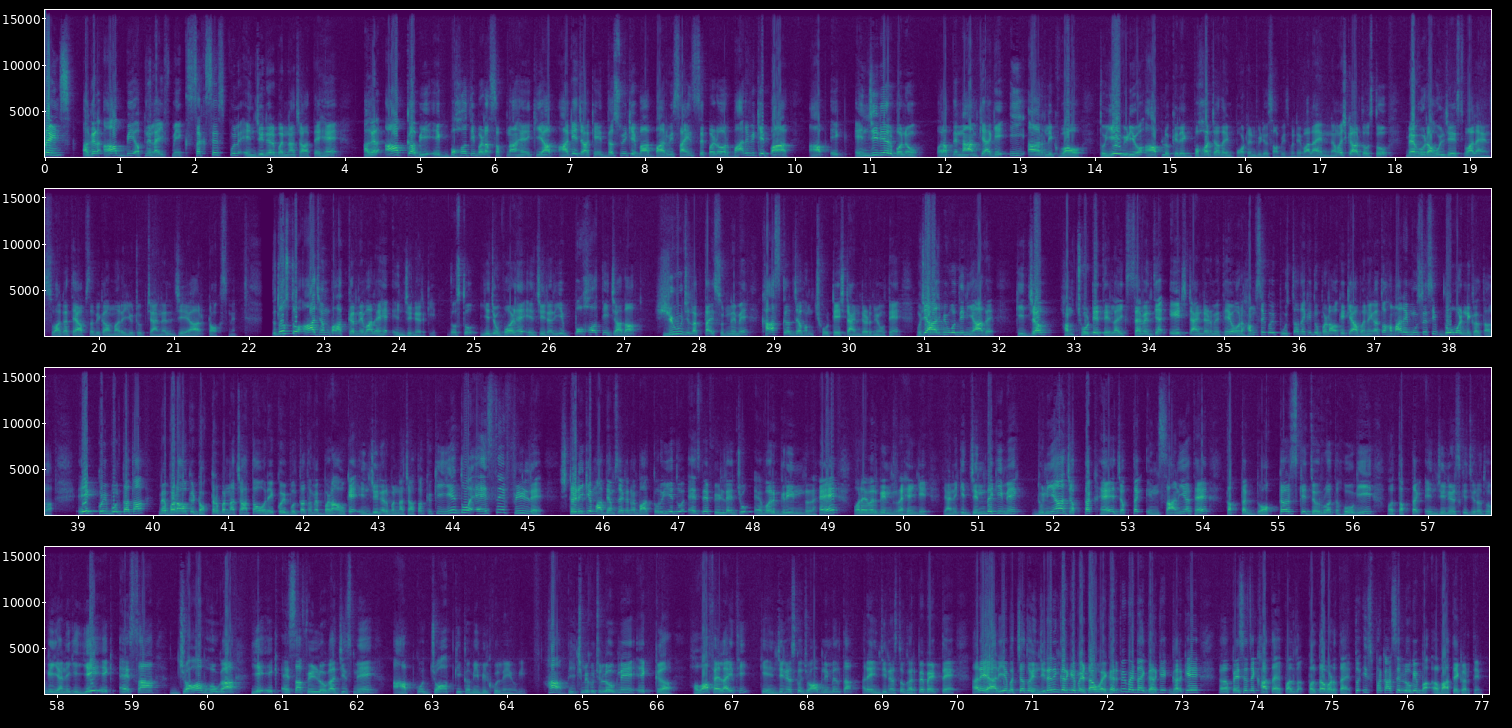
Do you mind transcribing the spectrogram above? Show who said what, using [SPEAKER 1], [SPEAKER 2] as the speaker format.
[SPEAKER 1] Friends अगर आप भी अपने लाइफ में एक सक्सेसफुल इंजीनियर बनना चाहते हैं, अगर आपका भी एक बहुत ही बड़ा सपना है कि आप आगे जाके दसवीं के बाद, बारहवीं साइंस से पढ़ो और बारहवीं के बाद आप एक इंजीनियर बनो और अपने नाम के आगे ई आर लिखवाओ तो ये वीडियो आप लोग के लिए एक बहुत ज़्यादा इंपॉर्टेंट वीडियो साबित होने वाला है। नमस्कार दोस्तों, मैं हूँ राहुल जयसवाल एंड स्वागत है आप सभी का हमारे YouTube channel J R talks में। तो दोस्तों, आज हम बात करने वाले हैं इंजीनियर की। दोस्तों, ये जो वर्ड है इंजीनियर ये बहुत ही ज़्यादा ह्यूज लगता है सुनने में, खासकर जब हम छोटे स्टैंडर्ड में होते हैं। मुझे आज भी वो दिन याद है कि जब हम छोटे थे लाइक सेवेंथ या एट स्टैंडर्ड में थे और हमसे कोई पूछता था कि तू बड़ा होकर क्या बनेगा तो हमारे मुँह से सिर्फ़ दो वर्ड निकलता था। एक कोई बोलता था, मैं बड़ा होकर डॉक्टर बनना चाहता हूँ, और एक कोई बोलता था, मैं बड़ा होकर इंजीनियर बनना चाहता हूँ, क्योंकि ये दो ऐसे फ़ील्ड है स्टडी के माध्यम से अगर मैं बात करूँ, ये दो ऐसे फ़ील्ड है जो एवरग्रीन है और एवरग्रीन रहेंगे। यानी कि ज़िंदगी में दुनिया जब तक है, जब तक इंसानियत है, तब तक डॉक्टर्स की ज़रूरत होगी और तब तक इंजीनियर्स की ज़रूरत होगी। यानी कि ये एक ऐसा जॉब होगा, ये एक ऐसा फ़ील्ड होगा जिसमें आपको जॉब की कमी बिल्कुल नहीं होगी। हाँ बीच में कुछ लोग ने एक हवा फैलाई थी कि इंजीनियर्स को जॉब नहीं मिलता। अरे इंजीनियर्स तो घर पे बैठते हैं। अरे यार ये बच्चा तो इंजीनियरिंग करके बैठा हुआ है। घर पे बैठा है घर के घर के पैसे से खाता है पलता पलता बढ़ता है। तो इस प्रकार से लोग बा, बातें करते हैं।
